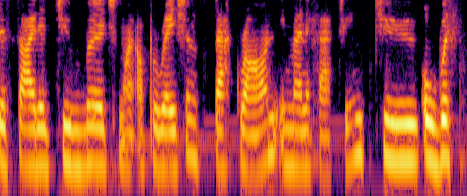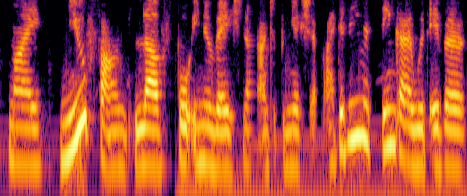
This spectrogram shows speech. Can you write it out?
decided to merge my operations background in manufacturing to or with my newfound love for innovation and entrepreneurship. I didn't even think I would ever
